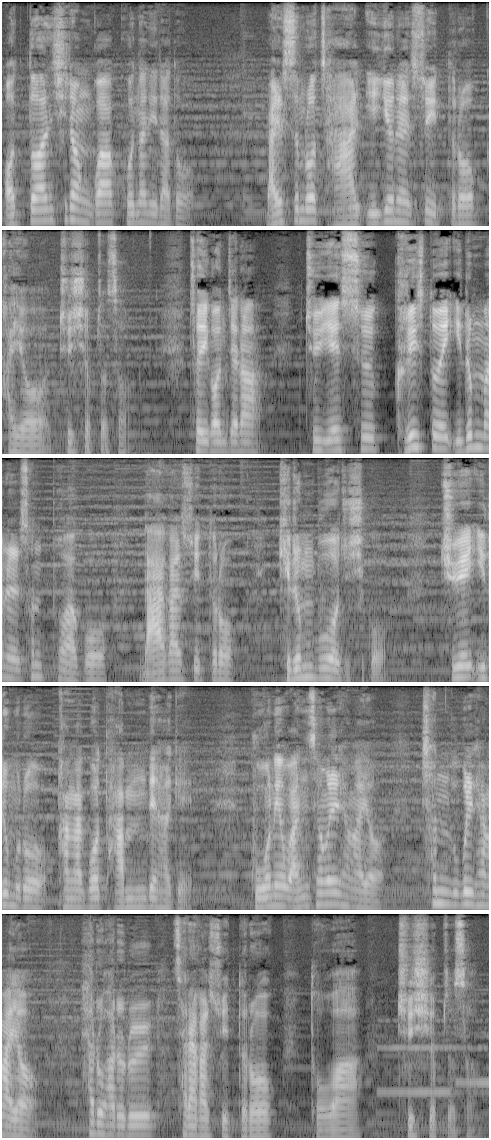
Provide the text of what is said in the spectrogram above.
어떠한 시련과 고난이라도 말씀으로 잘 이겨낼 수 있도록 하여 주시옵소서. 저희가 언제나 주 예수 그리스도의 이름만을 선포하고 나아갈 수 있도록 기름 부어 주시고 주의 이름으로 강하고 담대하게 구원의 완성을 향하여 천국을 향하여 하루하루를 살아갈 수 있도록 도와 주시옵소서.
